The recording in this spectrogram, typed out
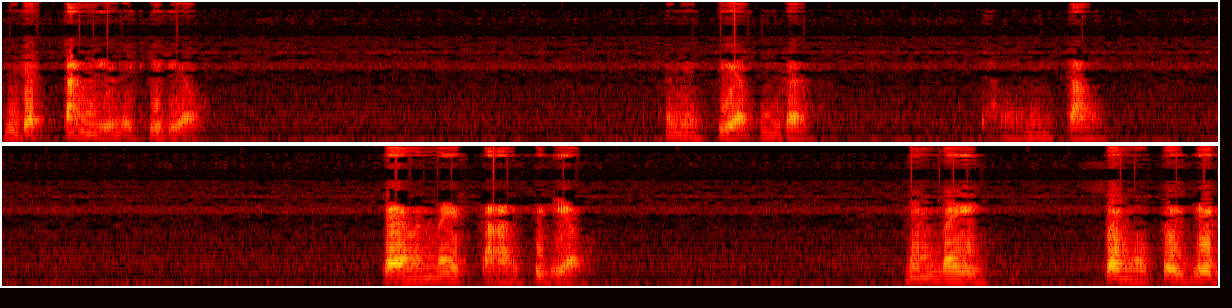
มันจะตั้งอยู่ในที่เดียว ถ้ามันเสียบมันก็เท่าน้ำเตาแต่มันไม่ตายทีเดียว มันไม่ส่งออกไปยึด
